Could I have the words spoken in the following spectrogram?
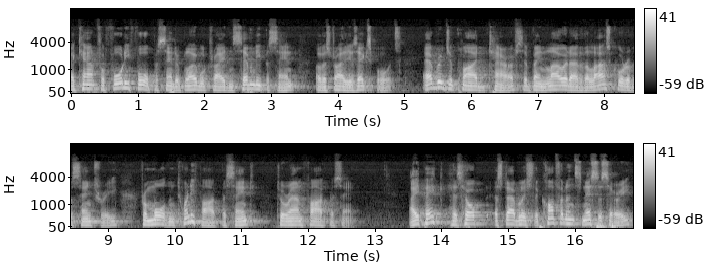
account for 44% of global trade and 70% of Australia's exports, average applied tariffs have been lowered over the last quarter of a century from more than 25% to around 5%. APEC has helped establish the confidence necessary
